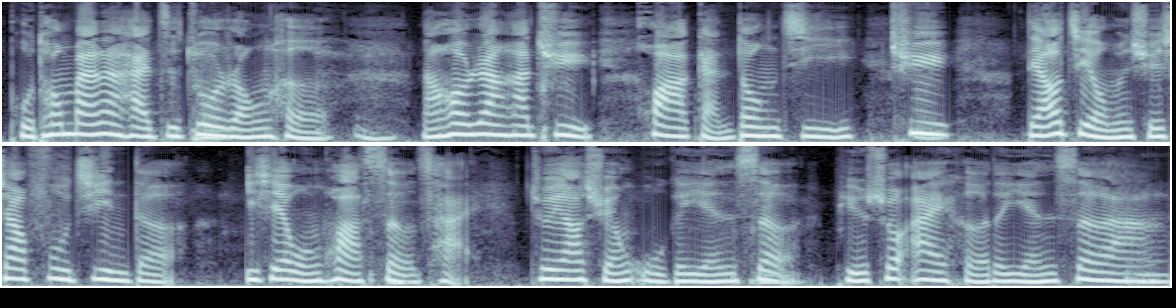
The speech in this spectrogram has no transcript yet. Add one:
普通班的孩子做融合，然后让他去画感动机，去了解我们学校附近的一些文化色彩。就要选五个颜色，比如说爱河的颜色啊，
